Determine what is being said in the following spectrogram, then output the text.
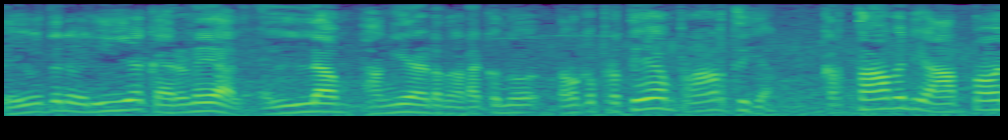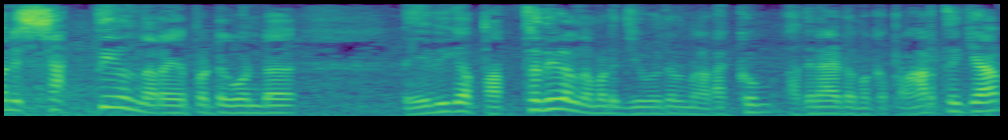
ദൈവത്തിന് വലിയ കരുണയാൽ എല്ലാം ഭംഗിയായിട്ട് നടക്കുന്നു. നമുക്ക് പ്രത്യേകം പ്രാർത്ഥിക്കാം. കർത്താവിന്റെ ആത്മാവിന്റെ ശക്തിയിൽ നിറയപ്പെട്ടുകൊണ്ട് ദൈവിക പദ്ധതികൾ നമ്മുടെ ജീവിതത്തിൽ നടക്കും. അതിനായിട്ട് നമുക്ക് പ്രാർത്ഥിക്കാം.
